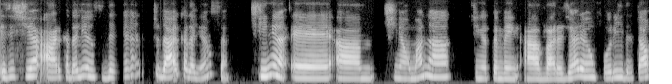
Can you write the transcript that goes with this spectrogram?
existia a Arca da Aliança. Dentro da Arca da Aliança tinha, a, tinha o maná, tinha também a vara de Arão, florida e tal,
